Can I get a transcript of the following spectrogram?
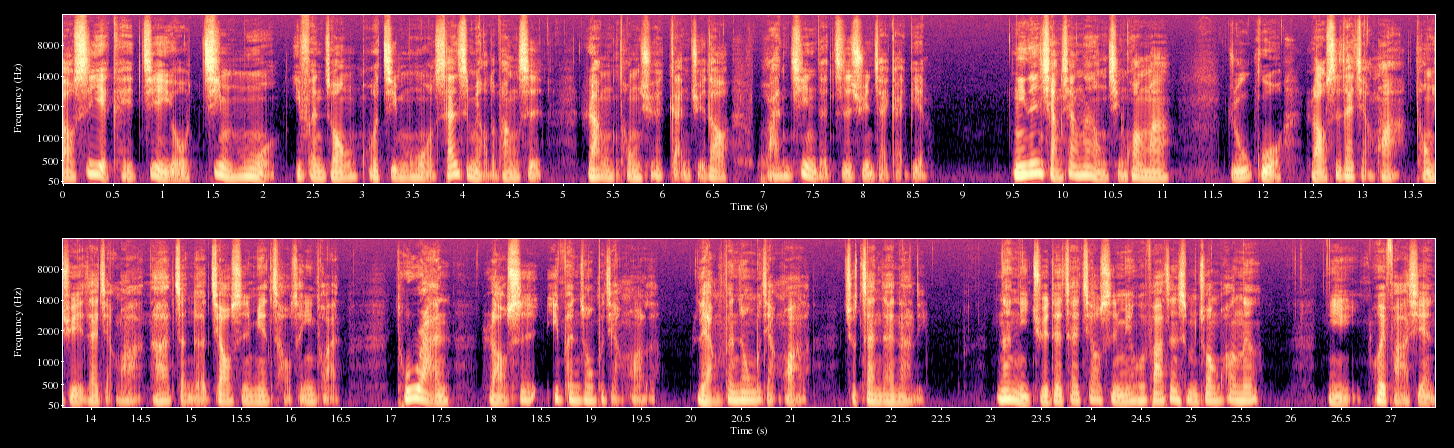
老师也可以借由静默一分钟或静默三十秒的方式，让同学感觉到环境的资讯在改变。你能想象那种情况吗？如果老师在讲话，同学也在讲话，那整个教室里面吵成一团。突然，老师一分钟不讲话了，两分钟不讲话了，就站在那里。那你觉得在教室里面会发生什么状况呢？你会发现。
